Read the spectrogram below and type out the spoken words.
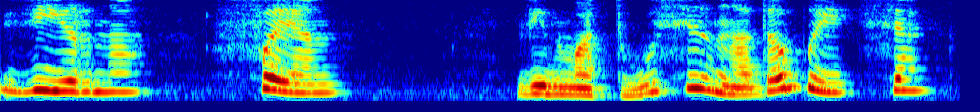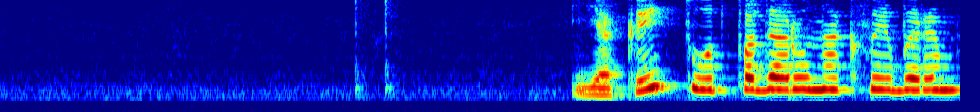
Вірно, фен. Він матусі знадобиться. Який тут подарунок виберемо?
